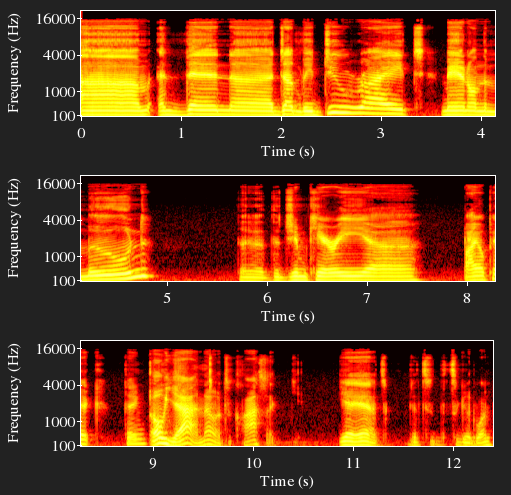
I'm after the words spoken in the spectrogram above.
Um, and then uh, Dudley Do Right, Man on the Moon, the the Jim Carrey uh, biopic thing. Oh yeah, no, it's a classic. Yeah, yeah, it's it's it's a good one.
